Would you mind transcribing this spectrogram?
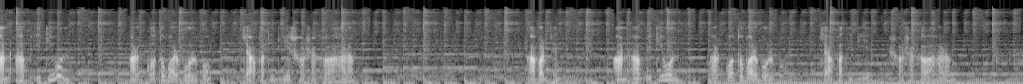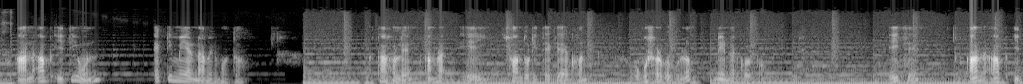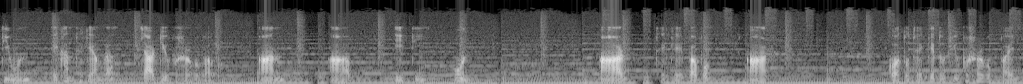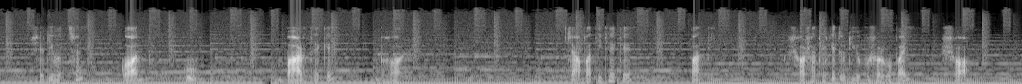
আন আব ইতিউন আর কতবার বলব চা পাতি দিয়ে শশা খাওয়া হারাম? আবার জেনে আন আব ইতিউন আর কতবার বলব চা পাতি দিয়ে শশা খাওয়া হারাম? আন আব ইতিউন একটি মেয়ের নামের মতো। তাহলে আমরা এই ছন্দটি থেকে এখন উপসর্গগুলো নির্ণয় করব। এই যে, আন আপ ইতি উন, এখান থেকে আমরা চারটি উপসর্গ পাব। আন, আপ, ইতি, উন। আর থেকে পাব আর। কত থেকে দুটি উপসর্গ পাই? সেটি হচ্ছে কদ, কু। বার থেকে ভর। চাপাতি থেকে পাতি। শশা থেকে দুটি উপসর্গ পাই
